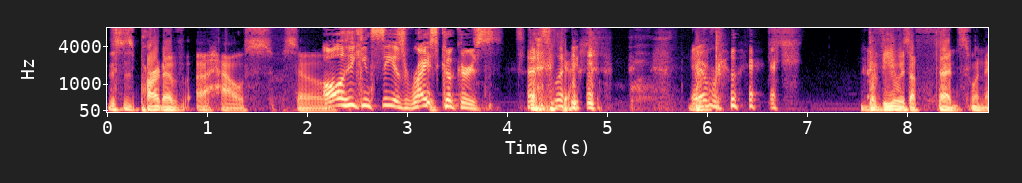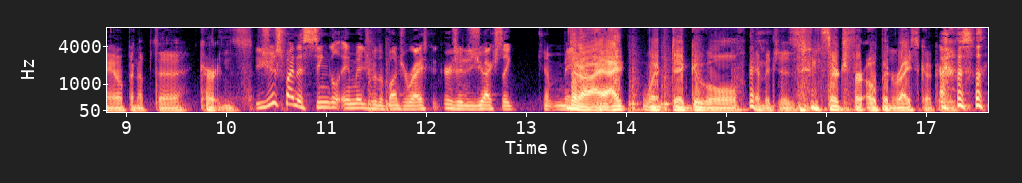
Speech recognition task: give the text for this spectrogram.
this is part of a house, so All he can see is rice cookers. That's what everywhere. The view is a fence when they open up the curtains. Did you just find a single image with a bunch of rice cookers, or did you actually make? No, no, I, I went to Google Images and searched for open rice cookers like,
